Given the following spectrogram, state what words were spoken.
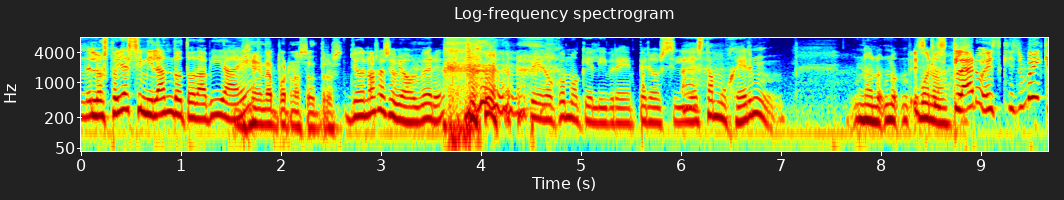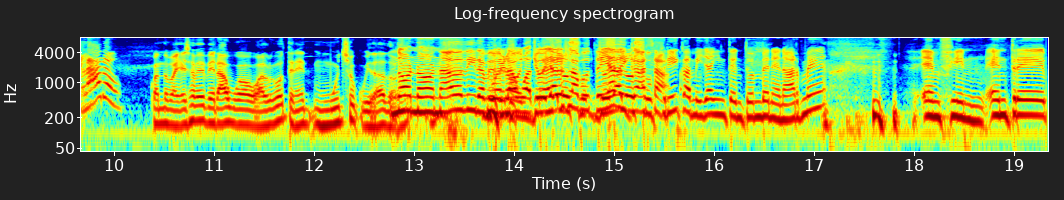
lo estoy asimilando todavía, ¿eh? Viene a por nosotros. Yo no sé si voy a volver, ¿eh? Pero como que libre. Pero si esta mujer, no, no, no, Es bueno, que es claro, es que es muy claro. Cuando vayáis a beber agua o algo, tened mucho cuidado. No, ¿eh? no, nada de ir a beber bueno, agua. yo ya lo, la yo botella ya de lo casa. sufrí, Camilla intentó envenenarme. en fin, entre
